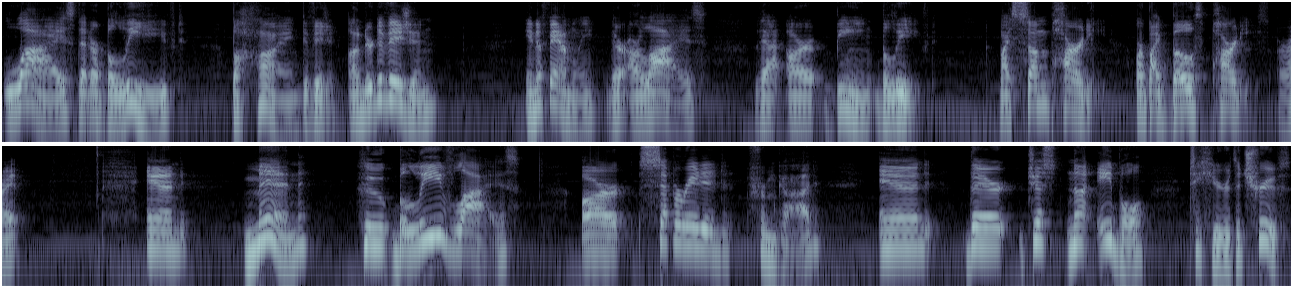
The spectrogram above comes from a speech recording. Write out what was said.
lies that are believed behind division. Under division in a family, there are lies that are being believed by some party or by both parties, all right? And men who believe lies are separated from God and they're just not able to hear the truth.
